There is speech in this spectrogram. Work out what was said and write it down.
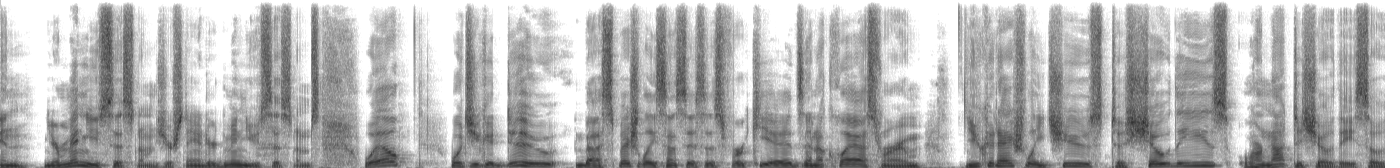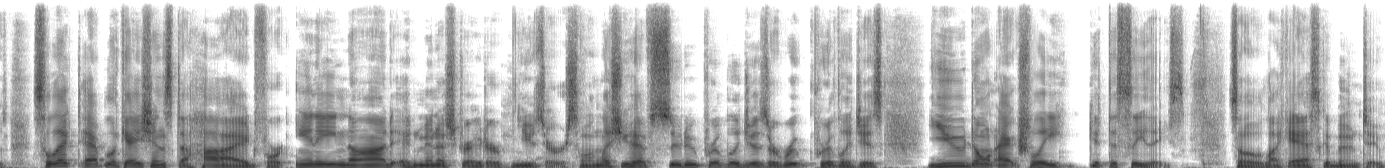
in your menu systems, your standard menu systems. Well, what you could do, especially since this is for kids in a classroom, you could actually choose to show these or not to show these. So select applications to hide for any non-administrator user. So unless you have sudo privileges or root privileges, you don't actually get to see these. So like Ask Ubuntu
